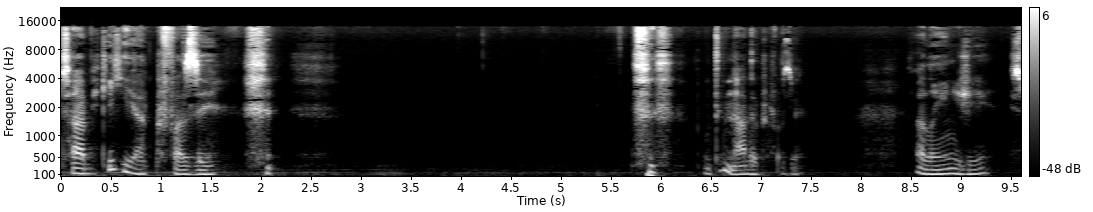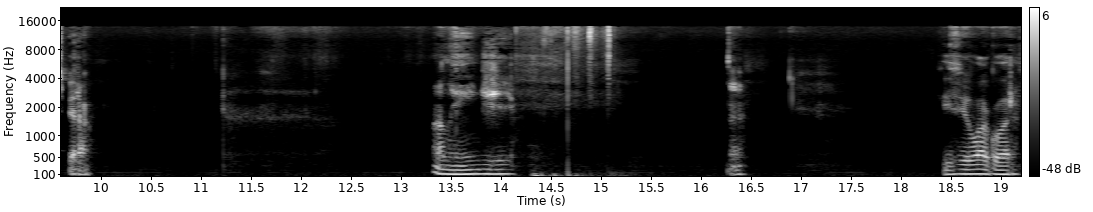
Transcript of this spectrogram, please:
Sabe? O que, que há pra fazer? Não tem nada para fazer. Além de esperar. Além de. Né? Viver o agora.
